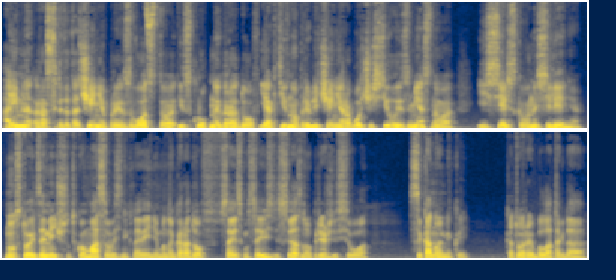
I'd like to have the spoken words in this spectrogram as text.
а именно рассредоточение производства из крупных городов и активного привлечения рабочей силы из местного и сельского населения. Ну, стоит заметить, что такое массовое возникновение моногородов в Советском Союзе связано прежде всего с экономикой которая была тогда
